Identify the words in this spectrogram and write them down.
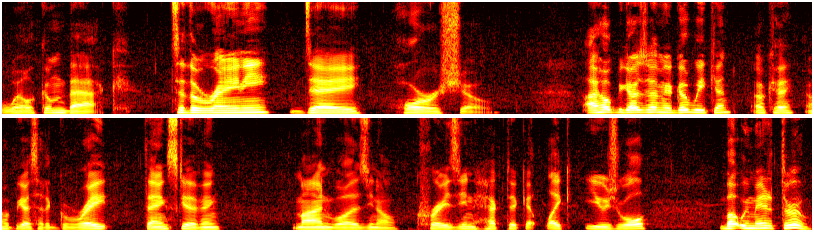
Welcome back to the Rainy Day Horror Show. I hope you guys are having a good weekend. Okay. I hope you guys had a great Thanksgiving. Mine was, you know, crazy and hectic like usual, but we made it through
